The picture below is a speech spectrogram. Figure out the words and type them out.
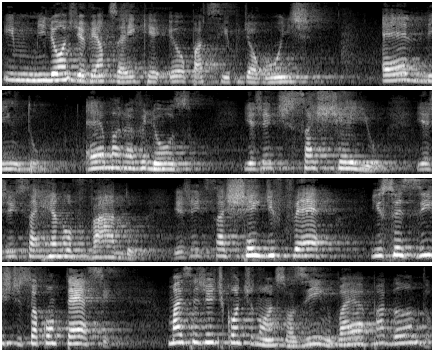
e milhões de eventos aí que eu participo de alguns. É lindo, é maravilhoso. E a gente sai cheio, e a gente sai renovado, e a gente sai cheio de fé. Isso existe, isso acontece. Mas se a gente continuar sozinho, vai apagando,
